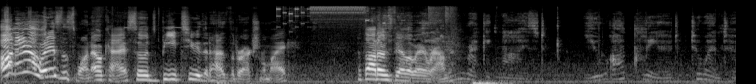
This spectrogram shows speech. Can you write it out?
oh no, no, it is this one. Okay, so it's B2 that has the directional mic. I thought it was the other way around. Recognized. You are cleared to enter.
